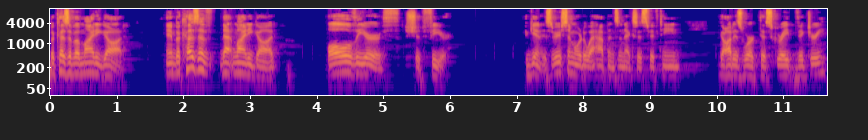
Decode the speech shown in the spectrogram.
because of a mighty God. And because of that mighty God, all the earth should fear. Again, it's very similar to what happens in Exodus 15. God has worked this great victory,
